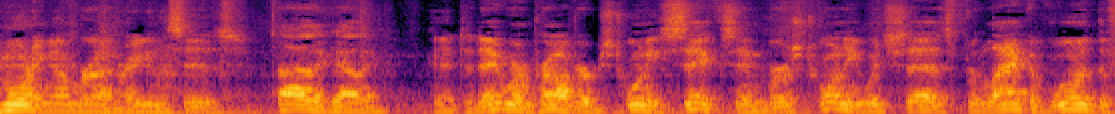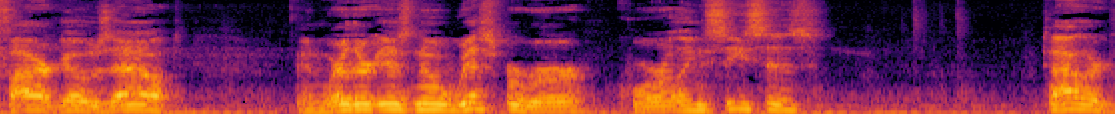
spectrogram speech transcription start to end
morning. I'm Brian Reagan. This is. Tyler Kelly. And today we're in Proverbs 26 and verse 20, which says, For lack of wood the fire goes out, and where there is no whisperer, quarreling ceases. Tyler,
